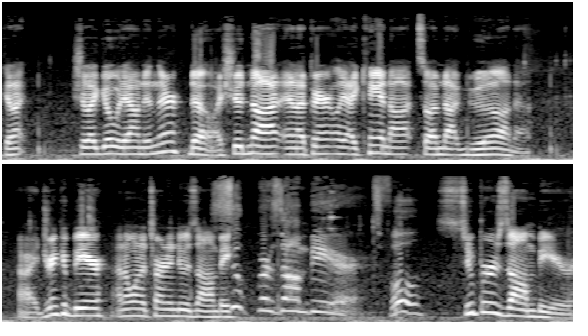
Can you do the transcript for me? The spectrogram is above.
Can I should I go down in there? No, I should not, and apparently I cannot, so I'm not gonna. Alright, drink a beer. I don't want to turn into a zombie. Super zombie. It's full. Super zombie.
